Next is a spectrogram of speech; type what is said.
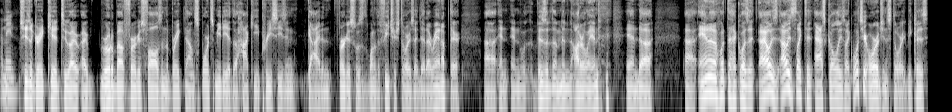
I mean, She's a great kid too. I, I wrote about Fergus Falls in the Breakdown Sports Media, the hockey preseason guide, and Fergus was one of the feature stories I did. I ran up there uh, and and visited them in Otterland, and uh, uh, Anna, what the heck was it? I always I always like to ask goalies like, "What's your origin story?" Because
